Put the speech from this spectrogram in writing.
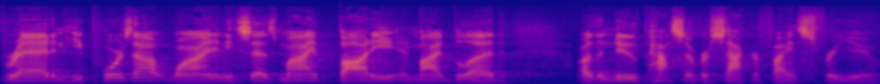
bread and he pours out wine and he says, My body and my blood are the new Passover sacrifice for you.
